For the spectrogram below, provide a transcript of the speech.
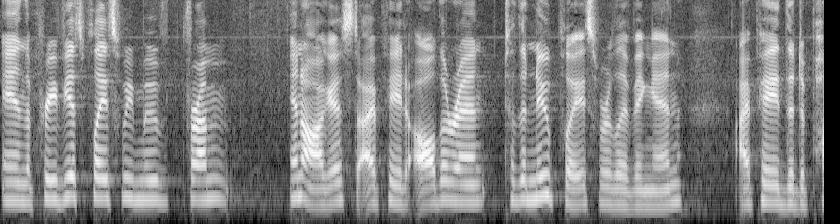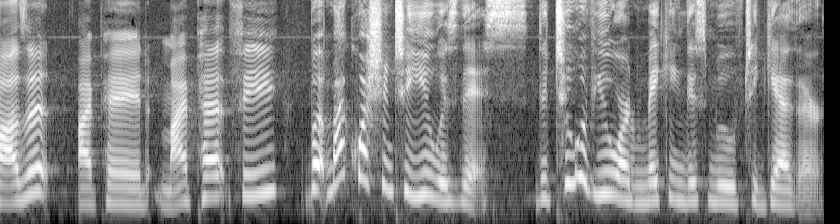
in the previous place we moved from in August. I paid all the rent to the new place we're living in. I paid the deposit. I paid my pet fee. But my question to you is this the two of you are making this move together.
